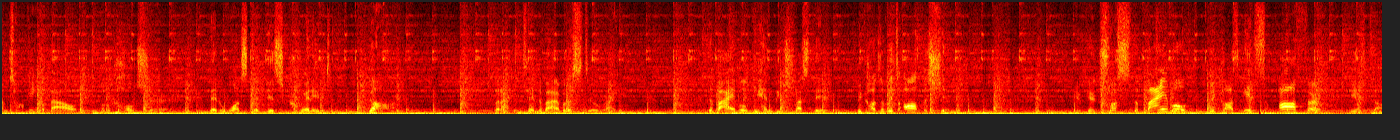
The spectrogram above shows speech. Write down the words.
I'm talking about a culture that wants to discredit God. But I contend the Bible is still right. The Bible can be trusted because of its authorship can trust the Bible because its author is God.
